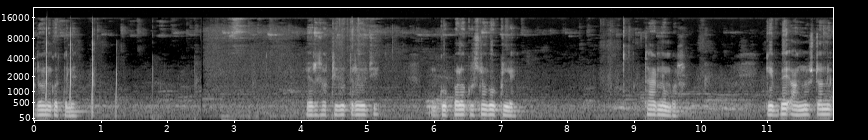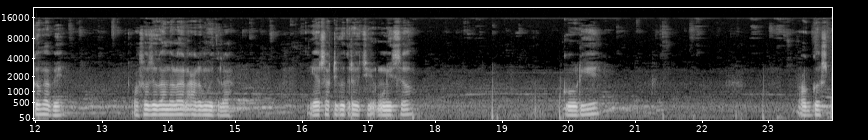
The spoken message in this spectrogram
ଗ୍ରହଣ କରିଥିଲେ ଏହାର ସଠିକ ଉତ୍ତର ହେଉଛି ଗୋପାଳ କୃଷ୍ଣ ଗୋଖଲେ ଥାର୍ଡ଼ ନମ୍ବର କେବେ ଆନୁଷ୍ଠାନିକ ଭାବେ ଅସହଯୋଗ ଆନ୍ଦୋଳନ ଆରମ୍ଭ ହୋଇଥିଲା ଏହାର ସଠିକ ଉତ୍ତର ହେଉଛି ଉଣେଇଶହ କୋଡ଼ିଏ ଅଗଷ୍ଟ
